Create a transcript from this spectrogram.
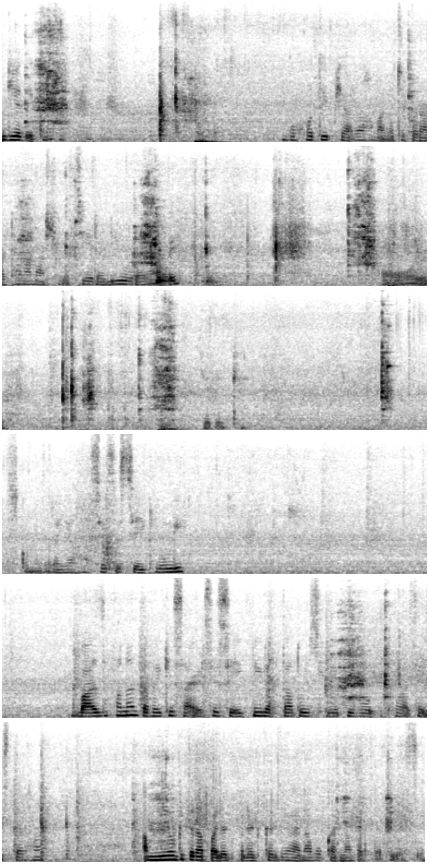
ये देखिए बहुत ही प्यारा हमारा जो पराठा है माशाल्लाह से रेडी हो रहा है यहाँ पे। और ये देखिए। इसको मैं ज़रा यहाँ से ऐसे सेक लूँगी। बाज़ दफ़ा ना तवे की साइड से सेक नहीं लगता तो इसलिए फिर वो थोड़ा सा इस तरह अम्मियों की तरह पलट पलट कर जो है ना वो करना पड़ता है ऐसे।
